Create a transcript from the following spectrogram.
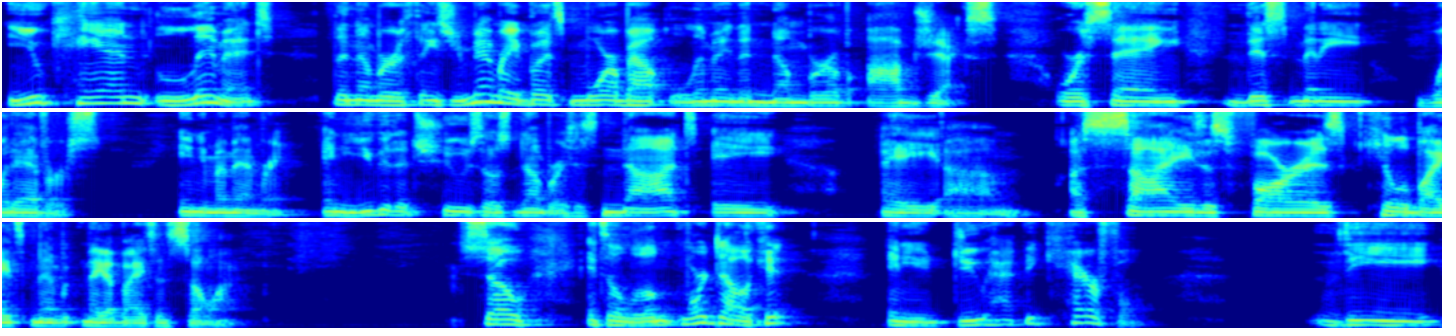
You can limit the number of things in your memory, but it's more about limiting the number of objects or saying this many whatevers in my memory, and you get to choose those numbers. It's not a a um, a size as far as kilobytes, megabytes, and so on. So it's a little more delicate and you do have to be careful. The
